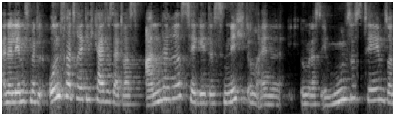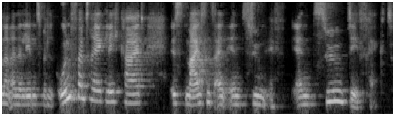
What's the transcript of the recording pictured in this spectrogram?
Eine Lebensmittelunverträglichkeit ist etwas anderes. Hier geht es nicht um eine um das Immunsystem, sondern eine Lebensmittelunverträglichkeit ist meistens ein Enzym, Enzymdefekt.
